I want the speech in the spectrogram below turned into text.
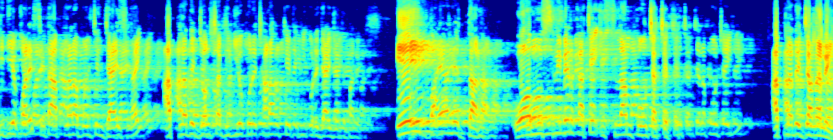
ভিডিও করে, সেটা আপনারা বলছেন জায়েজ নাই। আপনাদের জলসা ভিডিও করে ছাড়া হচ্ছে, এটা কি করে জায়েজ হতে পারে? এই বায়ানের দ্বারা অমুসলিমের কাছে ইসলাম পৌঁছাচ্ছে। পৌঁছাচ্ছে না পৌঁছাইনি আপনাদের জানা নেই।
